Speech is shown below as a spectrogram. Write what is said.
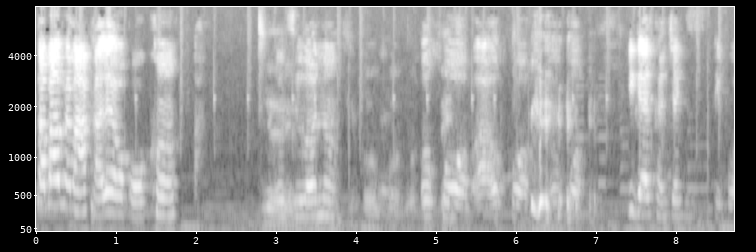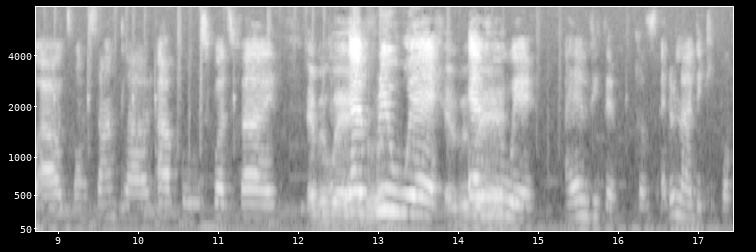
Tá a bá fẹ́ máa kàlẹ́ ọkọ̀ọ̀kan, No, Ó ti lọ náà. ó pọ̀, ah, ó pọ̀. You guys can check these people out on SoundCloud, Apple, Spotify, Everywhere. everywhere, Everywhere. everywhere. I envy them because I don't know how they keep up.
